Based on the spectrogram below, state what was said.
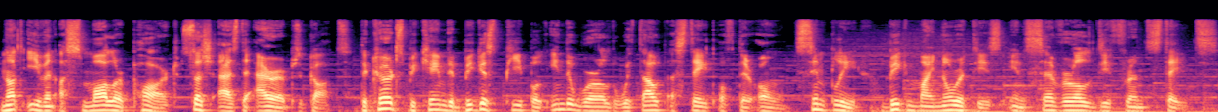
not even a smaller part such as the Arabs got. The Kurds became the biggest people in the world without a state of their own, simply big minorities in several different states.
